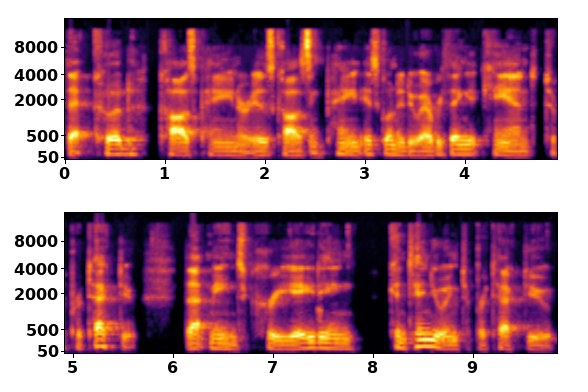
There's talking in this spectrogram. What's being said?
that could cause pain or is causing pain, it's going to do everything it can to protect you. That means creating, continuing to protect you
